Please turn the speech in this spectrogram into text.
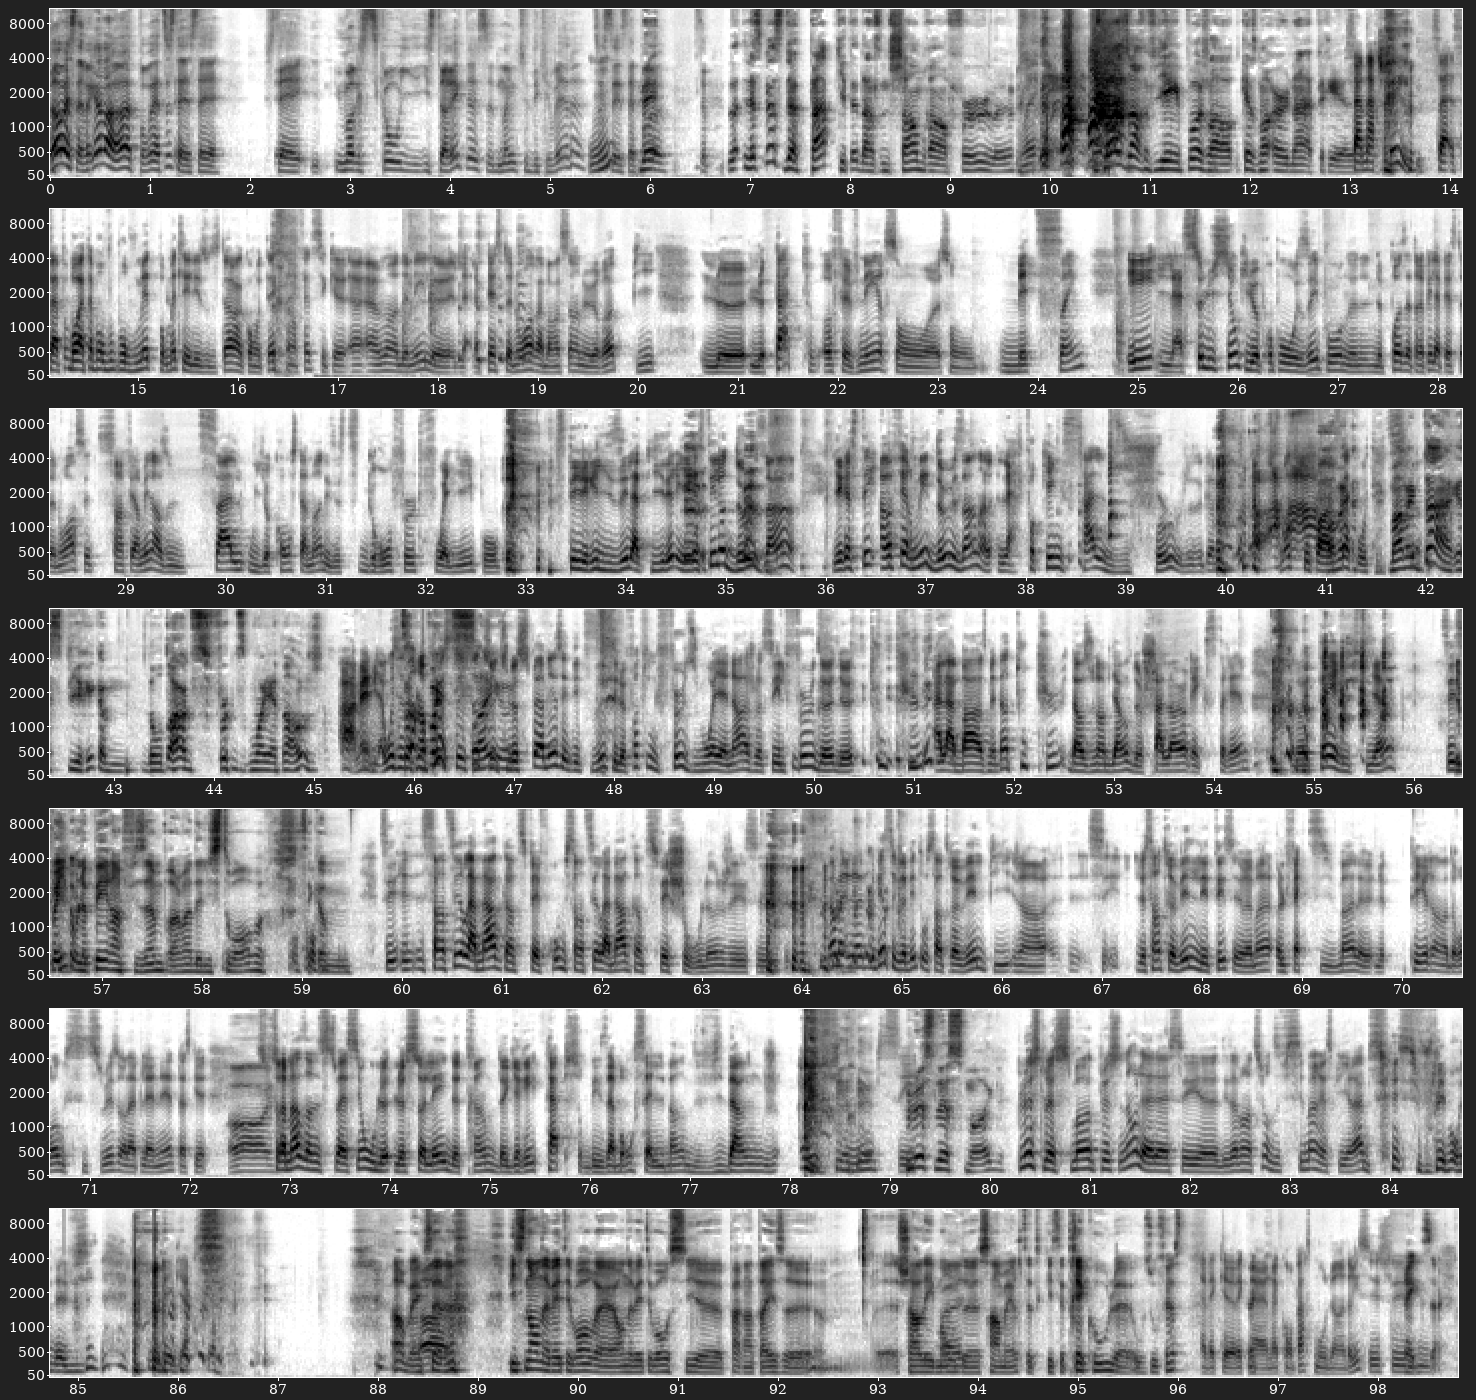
Ah ouais, c'était vraiment hot. Pour vrai, tu sais, c'était- c'était. Humoristico-historique, là. C'est de même que tu le décrivais, là. Tu sais, Mhm. c'était- pas. L'espèce de pape qui était dans une chambre en feu, là. Ouais. Ça, j'en reviens pas, genre, quasiment un an après. là. Ça a marché. Ça, ça- bon, attends, pour, vous, pour, vous mettre, pour mettre les, les auditeurs en contexte, en fait, c'est qu'à à un moment donné, le- la, la peste noire avançait en Europe, puis le, le pape a fait venir son, euh, son médecin, et la solution qu'il lui a proposée pour ne, ne pas attraper la peste noire, c'est de s'enfermer dans une salle où il y a constamment des de gros feux de foyer pour, pour stériliser la pire. Il est resté là deux ans. Il est resté enfermé deux ans dans la fucking salle du feu. Je sais comment, comment tu peux passer à côté de Mais en ça? même temps, à respirer comme l'odeur du feu du Moyen-Âge. Ah, man, oui, c'est Ça En plus, c'est ça, tu, tu hein. l'as super bien synthétisé. C'est le fucking feu du Moyen-Âge. C'est le feu de, de tout pu à la base. Maintenant, tout pu dans une ambiance de chaleur extrême. Ça doit être terrifiant. C'est, pas comme le pire emphysème, probablement, de l'histoire. C'est comme... c'est euh, sentir la merde quand il fait froid ou sentir la merde quand il fait chaud. Là. J'ai- c'est- c'est- Non, mais le, le pire, c'est que j'habite au centre-ville. Puis, genre, euh, le centre-ville, l'été, c'est vraiment olfactivement le, le pire endroit où se situer sur la planète parce que Ah. Tu te ramasses dans une situation où le, le soleil de 30 degrés tape sur des amoncellements de vidange infinis. Plus le smog. plus le smog, plus. Non, le- le- c'est euh, des aventures difficilement respirables, si, vous voulez mon avis, les garçons. Ah ben Ah, excellent. ouais. Puis sinon, on avait été voir, euh, on avait été voir aussi, euh, parenthèse, euh, Charles et Maud Ouais. de 100 mails, c'était qui était très cool euh, au ZooFest. Avec, avec ma, ma comparse Maud Landry, c'est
